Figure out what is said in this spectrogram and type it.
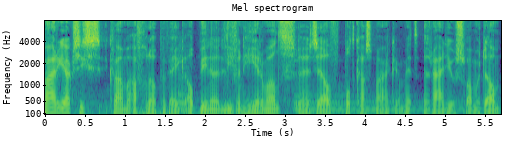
Paar reacties kwamen afgelopen week al binnen. Lieven Heermans, uh, zelf podcastmaker met Radio Swammerdam.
